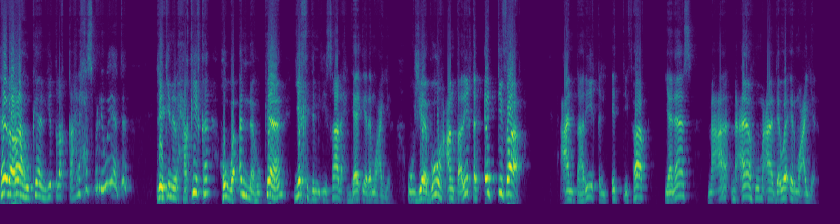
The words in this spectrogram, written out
هذا راه كان يتلقى على حسب الروايات. لكن الحقيقة هو أنه كان يخدم لصالح دائرة معينة وجابوه عن طريق الاتفاق. عن طريق الاتفاق يا ناس مع معاه مع دوائر معينة.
